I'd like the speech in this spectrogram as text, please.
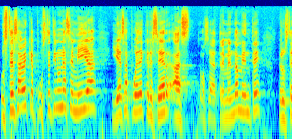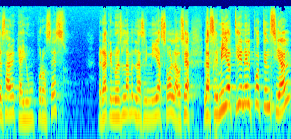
Usted sabe que usted tiene una semilla y esa puede crecer, o sea, tremendamente, pero usted sabe que hay un proceso. ¿verdad? Que no es la, la semilla sola. O sea, la semilla tiene el potencial,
